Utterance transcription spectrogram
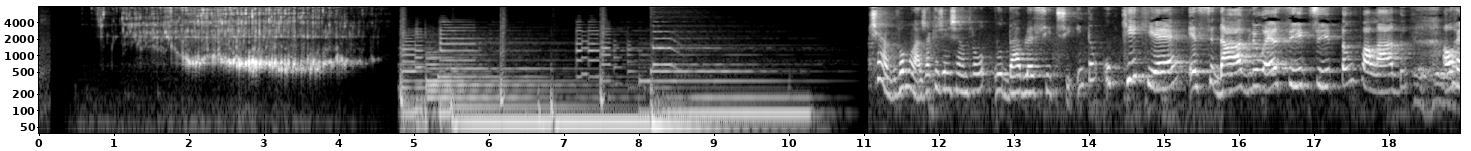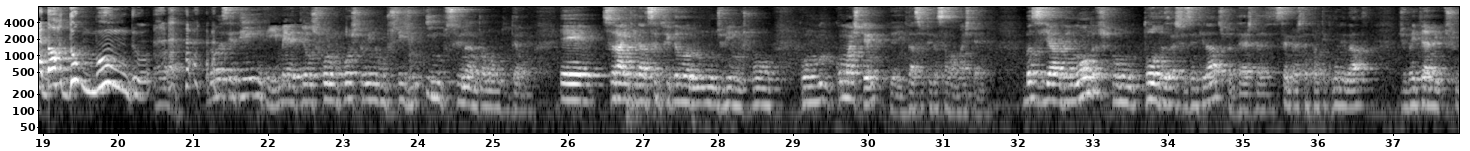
Tiago, vamos lá, já que a gente entrou no WST. Então, o que, que é esse WST tão falado ao redor do mundo? O WST, enfim, mérito eles foram construindo um prestígio impressionante ao longo do tempo. É, será a entidade certificadora no mundo dos vinhos com, com, com mais tempo, a entidade certificação há mais tempo. baseada em Londres, como todas estas entidades, portanto, esta, sempre esta particularidade. Os britânicos,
